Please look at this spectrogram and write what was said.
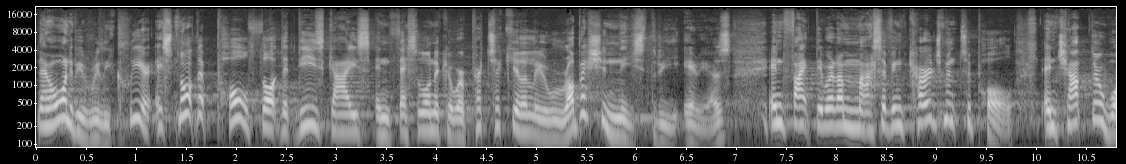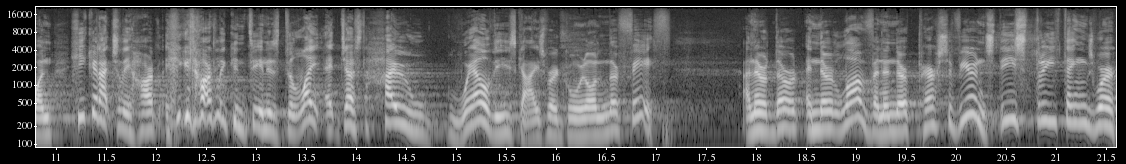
Now, I want to be really clear. It's not that Paul thought that these guys in Thessalonica were particularly rubbish in these three areas. In fact, they were a massive encouragement to Paul. In chapter 1, he could actually hardly, he could hardly contain his delight at just how well these guys were going on in their faith and their, their, in their love and in their perseverance. These three things were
